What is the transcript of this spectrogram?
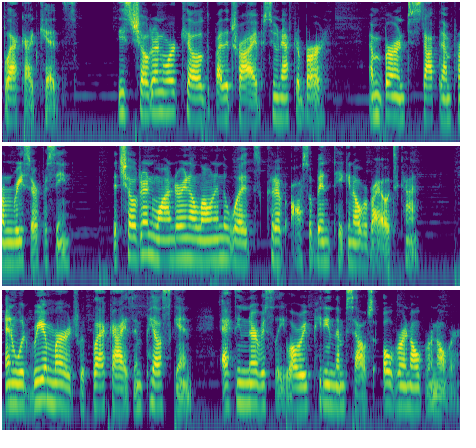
black eyed kids. These children were killed by the tribe soon after birth and burned to stop them from resurfacing. The children wandering alone in the woods could have also been taken over by Otakan and would reemerge with black eyes and pale skin, acting nervously while repeating themselves over and over and over.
